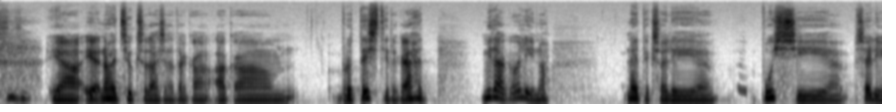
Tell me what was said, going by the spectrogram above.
ja, ja noh, et siuksed asjad, aga, aga protestidega jah, et midagi oli, noh. näiteks oli bussi, see oli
